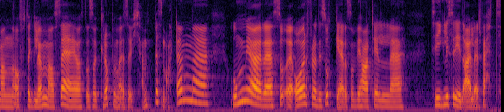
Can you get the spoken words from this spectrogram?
man ofte glemmer å se, er jo at altså, kroppen vår er kjempesmart. Den eh, omgjør eh, overflødig sukker som vi har til eh, triglycerid eller fett.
